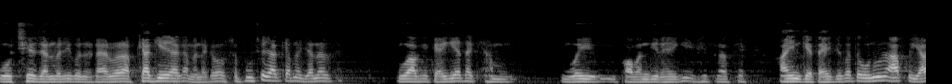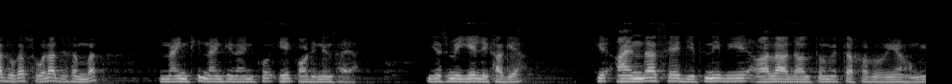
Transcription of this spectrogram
वो छः जनवरी को रिटायर हुआ, अब क्या किया जाएगा? मैंने कहा, उससे पूछो जाके अपने जनरल से। वो आगे कह गया था कि हम वही पाबंदी रहेगी, इसी तरह से आइन के तहत होगा तो उन्होंने आपको याद होगा 16 दिसंबर 1999 को एक ऑर्डिनेंस आया जिसमें ये लिखा गया कि आइंदा से जितनी भी आला अदालतों में तकर्रियाँ होंगी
